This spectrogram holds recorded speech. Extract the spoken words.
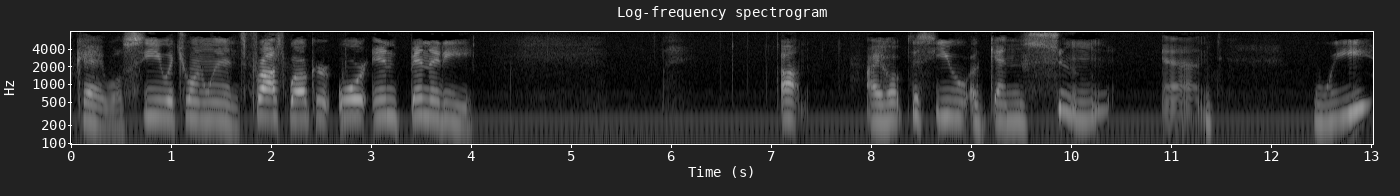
Okay, we'll see which one wins Frostwalker or Infinity. Um, I hope to see you again soon, and we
